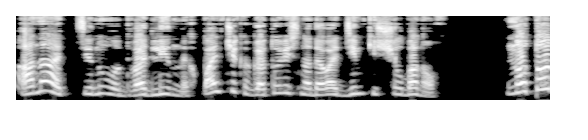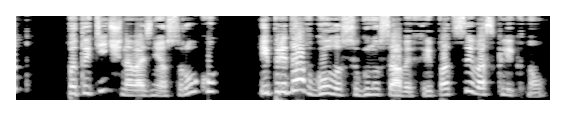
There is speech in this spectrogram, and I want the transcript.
Она оттянула два длинных пальчика, готовясь надавать Димке щелбанов. Но тот патетично вознес руку и, придав голосу гнусавой хрипотцы, воскликнул.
